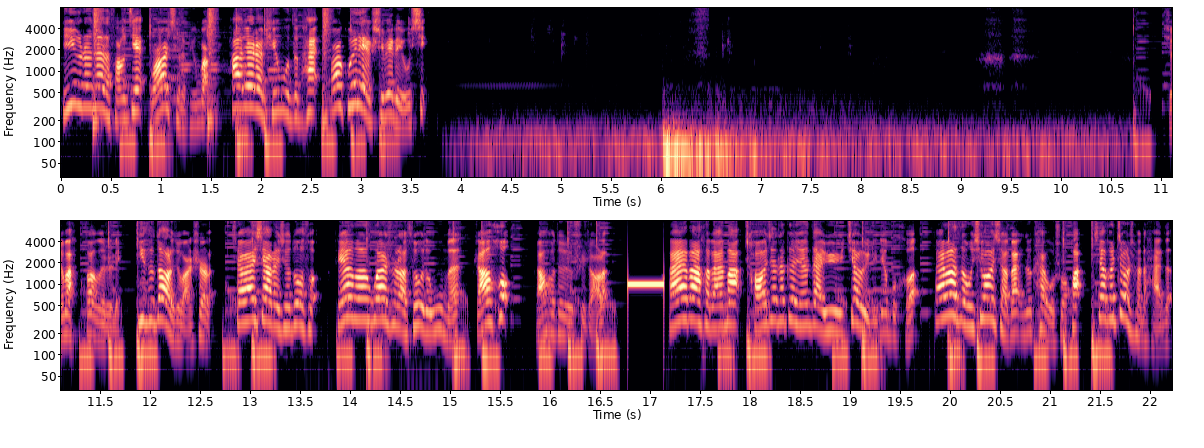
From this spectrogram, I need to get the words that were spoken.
一个人待在房间玩起了平板，他对着屏幕自拍，玩鬼脸识别的游戏。行吧，放在这里，意思到了就完事了。小白吓得一些哆嗦，连忙关上了所有的屋门，然后，然后他就睡着了。白爸和白妈吵架的根源在于教育理念不合。白妈总希望小白能开口说话，像个正常的孩子。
